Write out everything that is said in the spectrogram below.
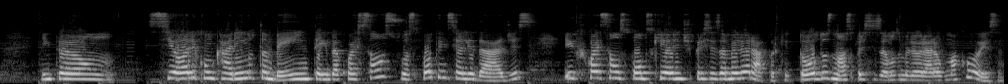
então, se olhe com carinho também, entenda quais são as suas potencialidades e quais são os pontos que a gente precisa melhorar, porque todos nós precisamos melhorar alguma coisa.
